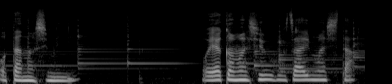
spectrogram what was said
お楽しみに。おやかましゅうございました。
